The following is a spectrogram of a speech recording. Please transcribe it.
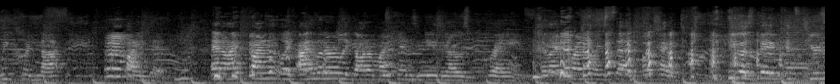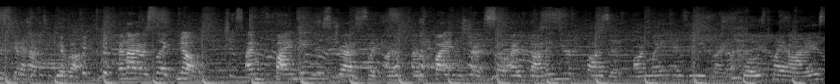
We could not find it. And I finally, like, I literally got on my hands and knees and I was praying. And I finally said, okay. He goes, babe, you're just gonna have to give up. And I was like, no, I'm finding this dress. Like, I'm, I'm finding this dress. So I got in your closet on my hands and knees and I closed my eyes.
